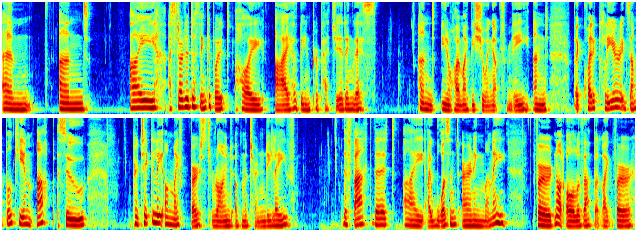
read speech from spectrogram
Um, and I I started to think about how I have been perpetuating this and you know how it might be showing up for me and like quite a clear example came up so particularly on my first round of maternity leave the fact that I I wasn't earning money for not all of that, but like for,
